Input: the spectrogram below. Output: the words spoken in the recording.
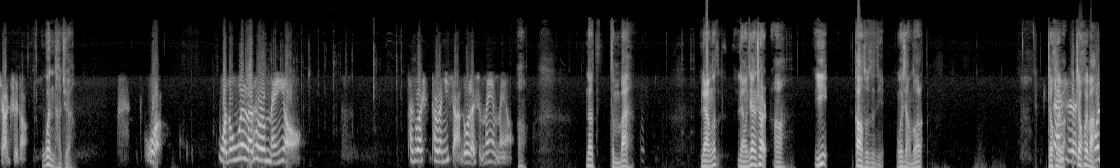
想知道。问他去。我我都问了，他说没有。他说他说你想多了，什么也没有啊。那怎么办？两个两件事儿啊，一，告诉自己我想多了，这会吧？这会吧我？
